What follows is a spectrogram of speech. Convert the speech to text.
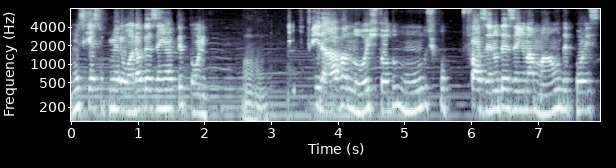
Não esqueça do primeiro ano é o desenho arquitetônico. Uhum. virava à noite todo mundo, tipo, fazendo desenho na mão, depois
